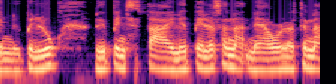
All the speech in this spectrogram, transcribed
นหรือเป็นลุคหรือเป็นสไตล์ หรือเป็นลักษณะแนวลักษณะ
